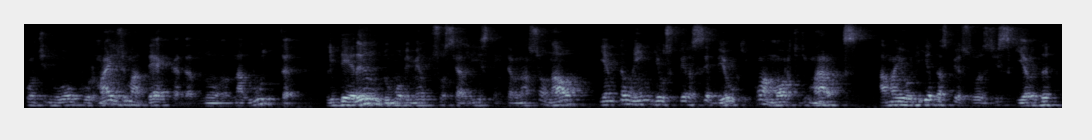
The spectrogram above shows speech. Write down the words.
continuou por mais de uma década no, na luta, liderando o movimento socialista internacional, e então Engels percebeu que com a morte de Marx, a maioria das pessoas de esquerda,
